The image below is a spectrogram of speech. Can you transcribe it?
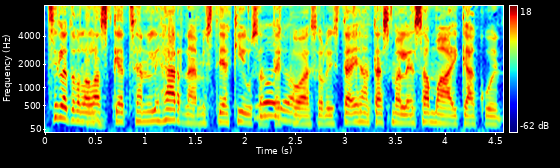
sillä tavalla laskea, että hän oli härnäämistä ja kiusantekoa. Joo, joo. Se oli sitä ihan täsmälleen samaa ikään kuin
